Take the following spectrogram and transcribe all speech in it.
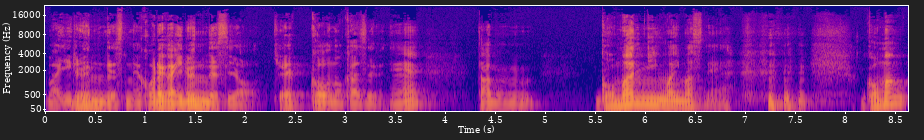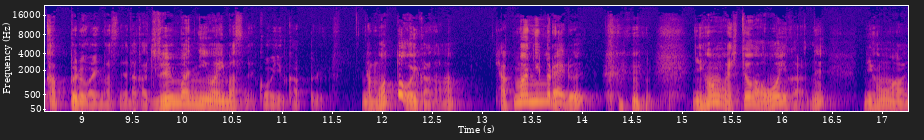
まあいるんですね。これがいるんですよ。結構の数。ね。多分5万人はいますね。5万カップルはいますね。だから10万人はいますねこういうカップル。いやもっと多いかな？100万人ぐらいいる？日本は人が多いからね。日本は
